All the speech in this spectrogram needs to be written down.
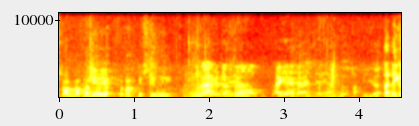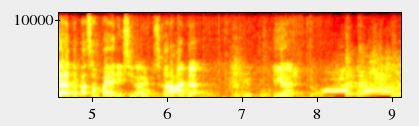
Sama tadi ayah pernah ke sini. Enggak, beda itu ya. ayah aja yang lupa. Iya, tadi gak ada tempat sampahnya di situ. Nggak ada. Sekarang ada. Begitu. Iya. Kalian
